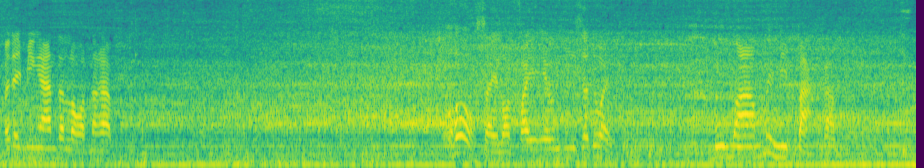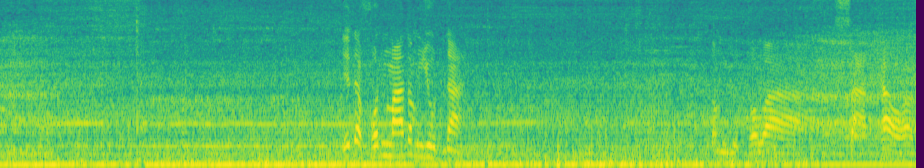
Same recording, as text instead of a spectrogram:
ไม่ได้มีงานตลอดนะครับ โอ้ใส่หลอดไฟ LED ซะด้วย บูมาไม่มีปากครับ เดี๋ยวแต่ฝนมาต้องหยุดนะ ต้องหยุดเพราะว่าสาดเข้าครับ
